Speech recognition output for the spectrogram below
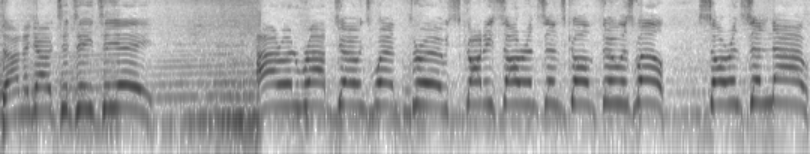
Down to go to DTE. Aaron Rab Jones went through. Scotty Sorensen's gone through as well. Sorensen now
